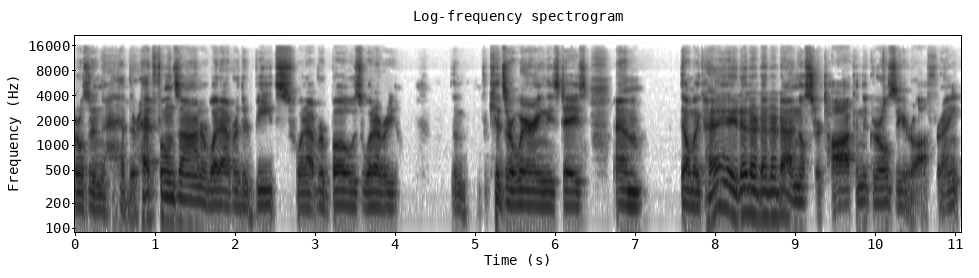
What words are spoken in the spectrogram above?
Girls are in the, have their headphones on or whatever, their beats, whatever, Bose, whatever you, the, the, kids are wearing these days. Um, they'll be like, hey, da da da da da, and they'll start talking the girl's ear off, right?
